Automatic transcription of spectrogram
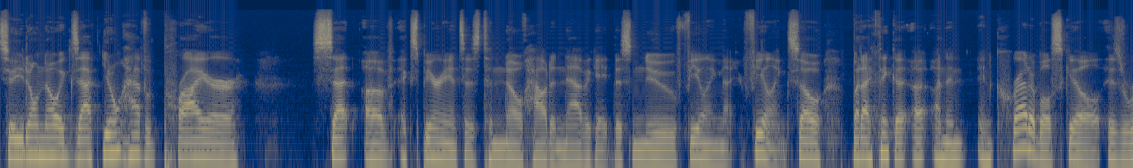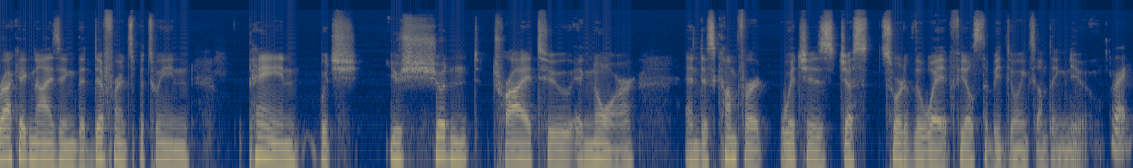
so you don't know exact, you don't have a prior set of experiences to know how to navigate this new feeling that you're feeling. So, but I think a, a, an incredible skill is recognizing the difference between pain, which you shouldn't try to ignore and discomfort, which is just sort of the way it feels to be doing something new. Right.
